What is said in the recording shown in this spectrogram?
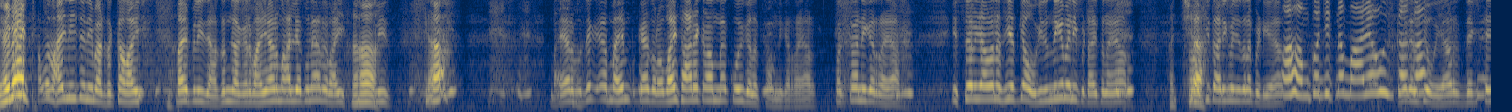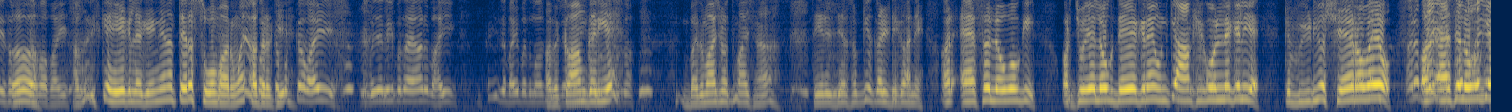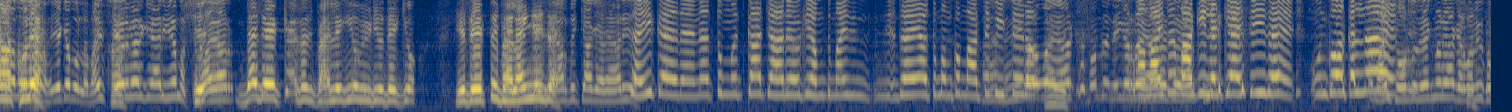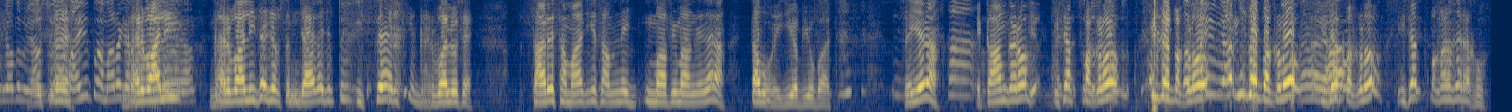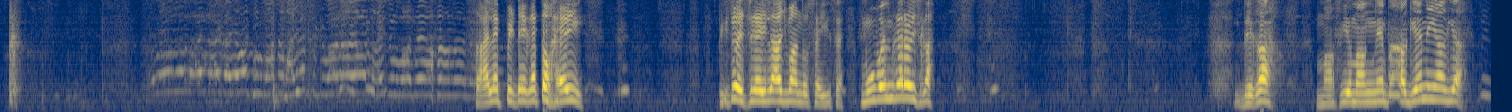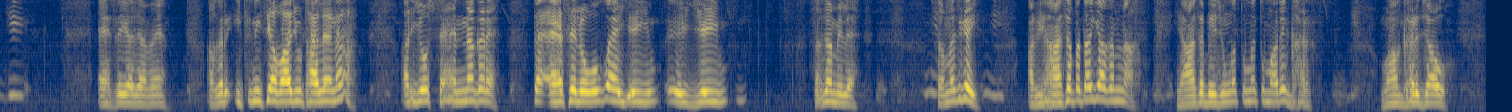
यहीं बैठ। अब भाई नीचे नहीं बैठ सकता भाई। भाई प्लीज़ यार समझा कर भाई यार मार लिया तूने यार भाई। हाँ। प्लीज़ क्या? भाई यार देख मैं कह तो रहा हूँ भाई सारे काम में कोई गलत काम नहीं कर रहा यार। पक्का नहीं कर रहा यार। इससे भी ज़्यादा नसीहत क्या होगी? ज़िंदगी में नहीं पिटा इतना यार। अच्छा। आज की तारीख में जितना पिट गया यार। और हमको जितना मारे उसका गलती हो गई यार देख ये सब करवा भाई। अगर इसके एक लगेंगे ना तेरा सो मारूँगा याद रखिए। पक्का भाई। मुझे नहीं पता यार भाई कहीं से भाई बदमाश अबे काम करिए। बदमाश वदमाश ना तेरे जैसों के कल ठिकाने। और ऐसे लोगों की और जो ये लोग देख रहे हैं उनकी आँखें खोलने के लिए कि वीडियो शेयर हो गए हो और ऐसे ओ लोगों की आँख खुले। ये क्या बोल रहा भाई शेयर वेयर की यार ये मत यार। मैं देख कैसे पहले की हो वीडियो देखियो ये देखते ही फैलाएँगे इसे। यार देख क्या कह रहे हैं यार सही कह रहे हैं ना तुम मुझ का चाह रहे हो कि हम तुम्हारी रहे और तुम हमको मारते पीटते रहो। करूँगा यार कसम से नहीं कर रहा हमारी ऐसे बाकी लड़कियाँ ऐसे ही रहे उनको अकल ना है छोड़ दो देख मैंने यार घर वाली समझा तो यार। भाई तू हमारा घर घर वाली घर वाली से जब समझाएगा जब तुम इससे और इसके घर वालों से सारे समाज के सामने माफ़ी मांगेगा ना तब होएगी अब ये बात। सही है ना? हाँ। एक काम करो इसे सुन लो, पकड़ो इसे पकड़ो इसे पकड़ो इसे पकड़ो इसे पकड़ के रखो। साले पिटेगा तो है ही। पीटो इसका इलाज बांधो सही से। मुँह बंद करो इसका। देखा माफ़ी मांगने पर आ गया नहीं आ गया? जी। ऐसे ही आ जावे। अगर इतनी सी आवाज़ उठा ले ना और ये सहन ना करे तो ऐसे लोगों को यही यही सजा मिले। समझ गई? अब यहाँ से पता क्या करना? यहाँ से भेजूँगा तुम्हें तुम्हारे घर। वहाँ घर जाओ।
